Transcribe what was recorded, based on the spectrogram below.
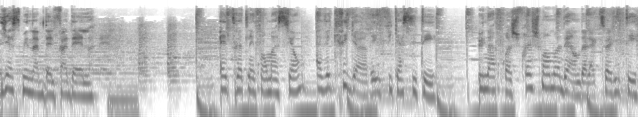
Yasmine Abdel-Fadel. Elle traite l'information avec rigueur et efficacité. Une approche fraîchement moderne de l'actualité.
